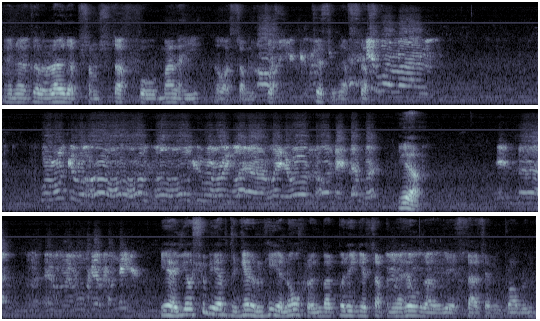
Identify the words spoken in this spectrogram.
and I've got to load up some stuff for Manahi, or some just just enough stuff. Yeah, well, um, well, I'll I'll, I'll, I'll, give her a ring later, later on on that number, Yeah, uh, yeah, you should be able to get him here in Auckland, but when he gets up in the hills over there, starts having problems.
